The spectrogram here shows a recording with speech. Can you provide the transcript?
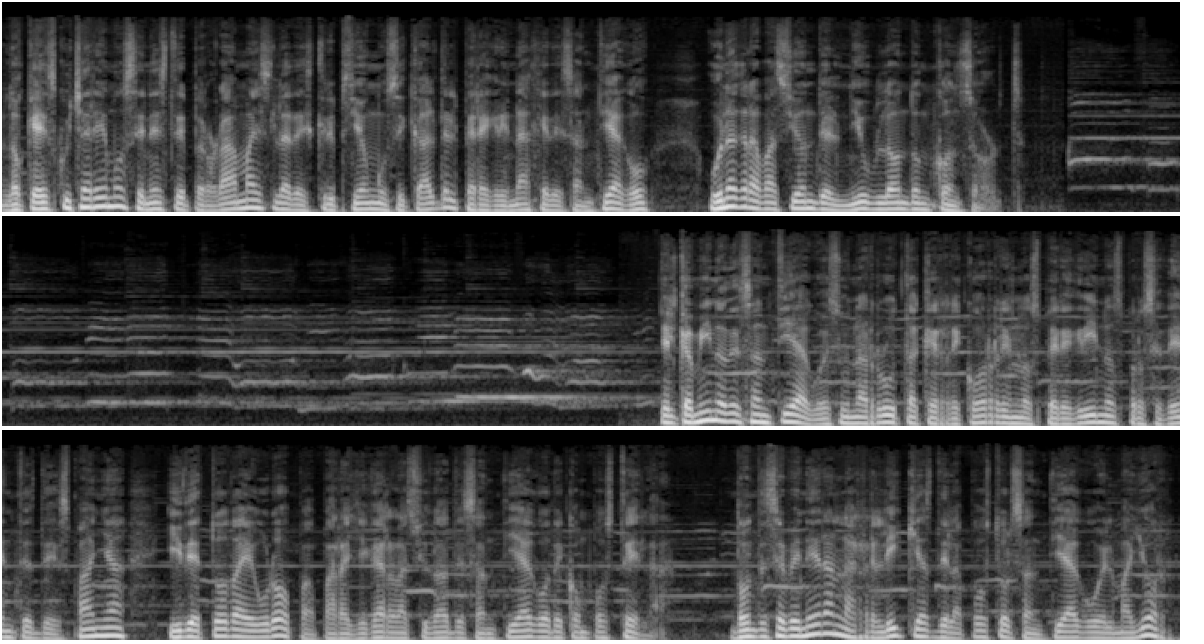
Lo que escucharemos en este programa es la descripción musical del peregrinaje de Santiago, una grabación del New London Consort. El Camino de Santiago es una ruta que recorren los peregrinos procedentes de España y de toda Europa para llegar a la ciudad de Santiago de Compostela, donde se veneran las reliquias del apóstol Santiago el Mayor.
